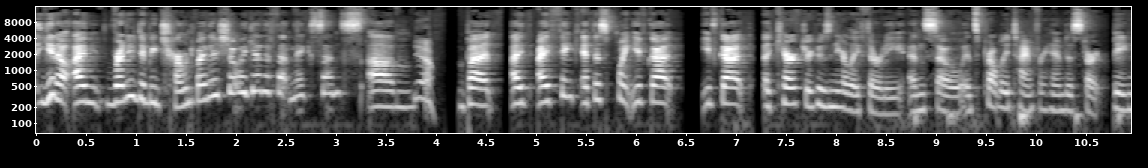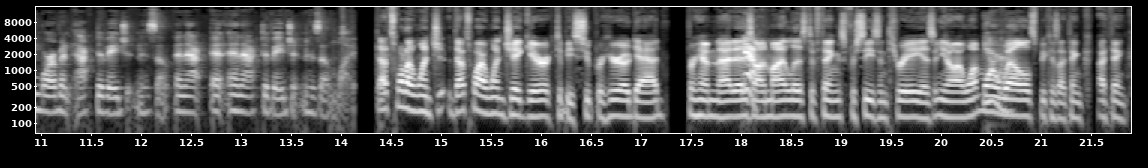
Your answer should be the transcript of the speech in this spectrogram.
you know, I'm ready to be charmed by this show again, if that makes sense. Um, Yeah. but I, I think at this point you've got you've got a character who's nearly 30 and so it's probably time for him to start being more of an active agent in his own an, an active agent in his own life That's what I want. That's why I want Jay Garrick to be superhero dad for him. That is Yeah. on my list of things for season three. Is you know I want more Yeah. Wells because I think I think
